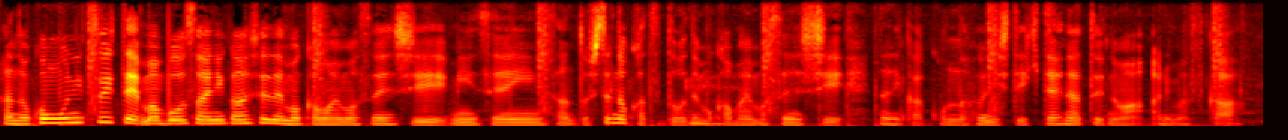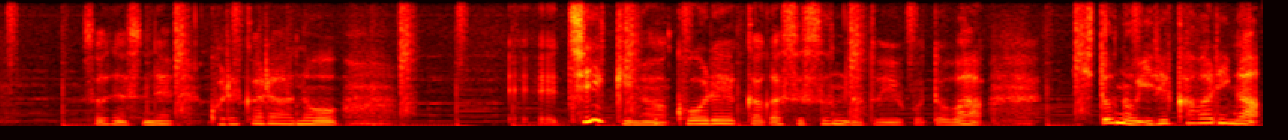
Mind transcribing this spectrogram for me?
あの今後について、まあ、防災に関してでも構いませんし民生委員さんとしての活動でも構いませんし、うん、何かこんな風にしていきたいなというのはありますか？そうですね。これからあの地域の高齢化が進んだということは人の入れ替わりが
